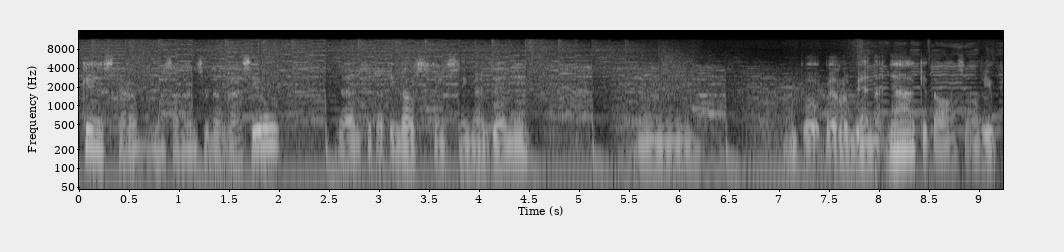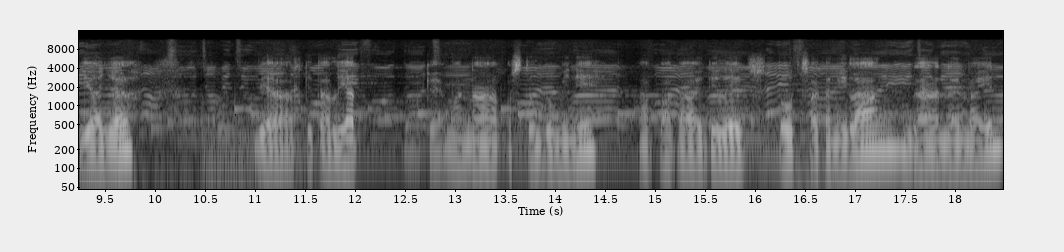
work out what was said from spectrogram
Oke sekarang pemasangan sudah berhasil. Dan kita tinggal setting-setting aja nih. Hmm, untuk biar lebih enaknya kita langsung review aja. Biar kita lihat kayak mana kostum room ini. Apakah delete touch akan hilang dan lain-lain.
